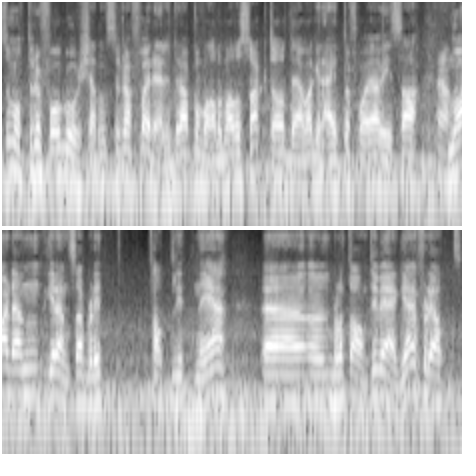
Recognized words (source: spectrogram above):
så måtte du få godkjennelse fra foreldra på hva de hadde sagt, og det var greit å få i avisa. Ja. Nå er den grensa blitt tatt litt ned. Eh, Blant annet i VG, fordi at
